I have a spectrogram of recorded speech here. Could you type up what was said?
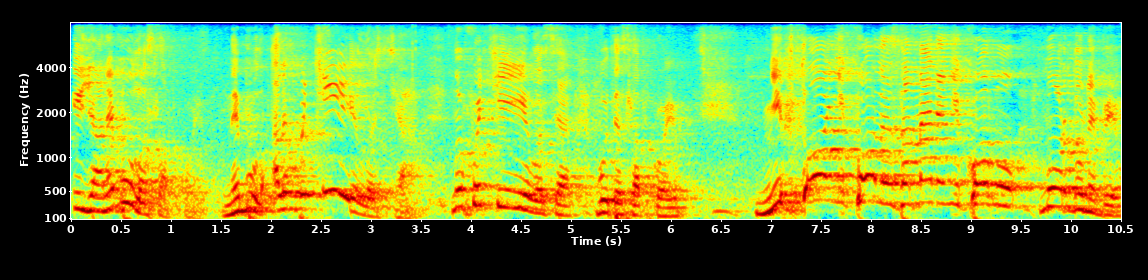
І я не була слабкою, не була, але хотілося. Ну хотілося бути слабкою. Ніхто ніколи за мене нікому морду не бив.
